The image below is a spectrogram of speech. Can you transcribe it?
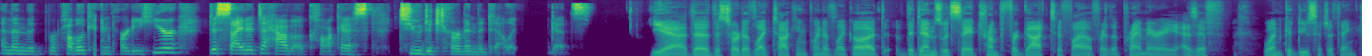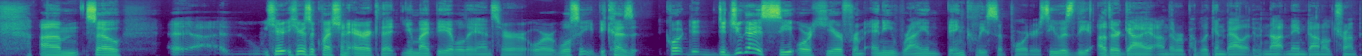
and then the Republican Party here decided to have a caucus to determine the delegates. Yeah, the the sort of like talking point of like, oh, the Dems would say Trump forgot to file for the primary, as if one could do such a thing. Um, so. Uh, here, here's a question, Eric, that you might be able to answer, or we'll see, because Quote, did, did you guys see or hear from any Ryan Binkley supporters? He was the other guy on the Republican ballot who not named Donald Trump.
